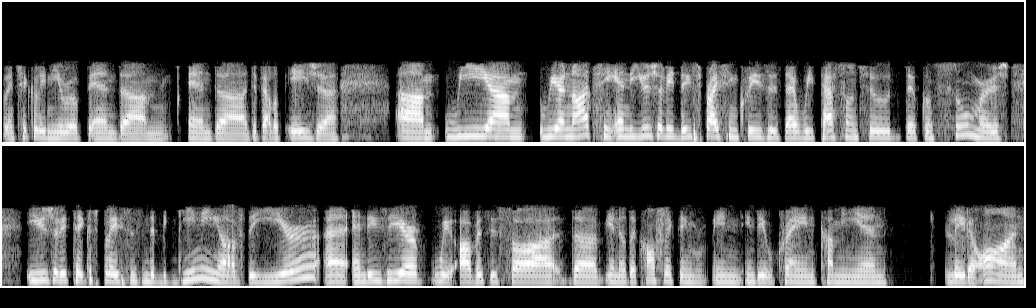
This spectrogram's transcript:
particularly in Europe and um, and uh, developed Asia, we um, we are not seeing, and usually these price increases that we pass on to the consumers usually takes places in the beginning of the year. Uh, and this year, we obviously saw the you know the conflict in the Ukraine coming in later on.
